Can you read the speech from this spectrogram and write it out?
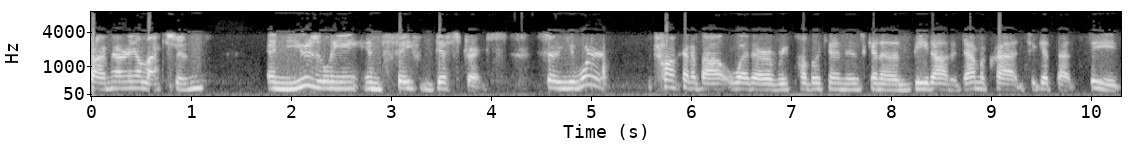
primary elections and usually in safe districts. So you weren't talking about whether a Republican is going to beat out a Democrat to get that seat.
